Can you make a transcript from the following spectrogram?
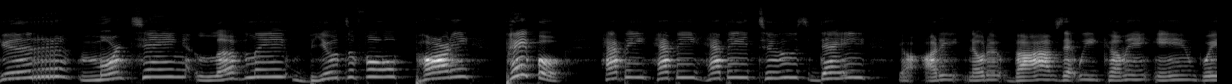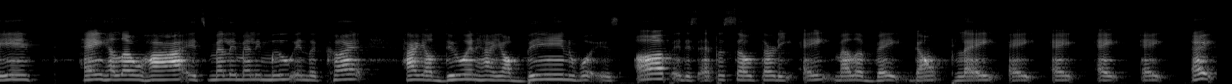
Good morning, lovely, beautiful party people. Happy, happy, happy Tuesday. Y'all already know the vibes that we coming in with. Hey, hello, hi. It's Melly Melly Moo in the cut. How y'all doing? How y'all been? What is up? It is episode 38. Melevate. Don't play. eight, eight, eight, eight, eight.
